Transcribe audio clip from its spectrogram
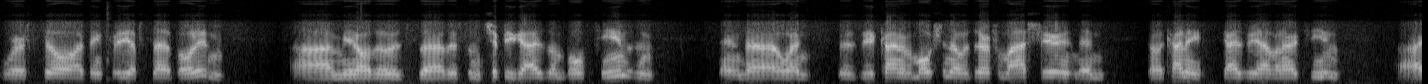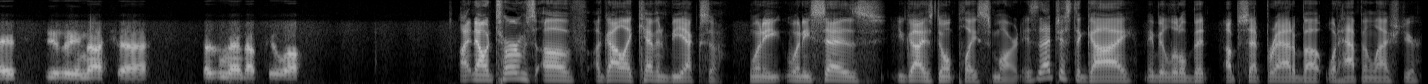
were still, I think, pretty upset about it, and um, you know, there was uh, there's some chippy guys on both teams, and and uh, when there's the kind of emotion that was there from last year, and then you know, the kind of guys we have on our team, uh, it's usually not uh, doesn't end up too well. All right, now, in terms of a guy like Kevin Bieksa, when he when he says you guys don't play smart, is that just a guy maybe a little bit upset, Brad, about what happened last year?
